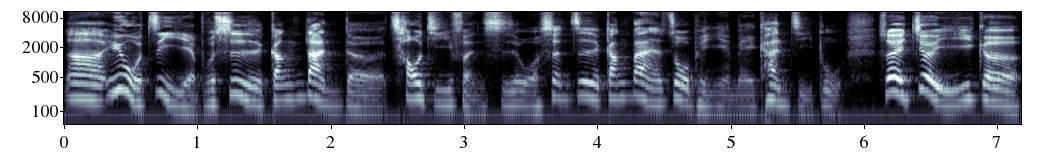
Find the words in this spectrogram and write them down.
那因为我我自己也不是钢钢弹的超级粉丝，我甚至钢弹的作品也没看几部，所以就以一个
